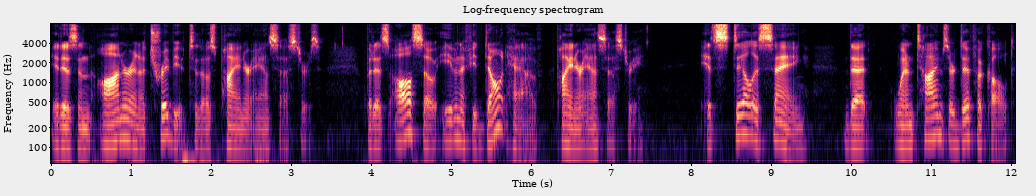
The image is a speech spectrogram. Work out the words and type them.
It is an honor and a tribute to those pioneer ancestors. But it's also, even if you don't have pioneer ancestry, it still is saying that when times are difficult,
